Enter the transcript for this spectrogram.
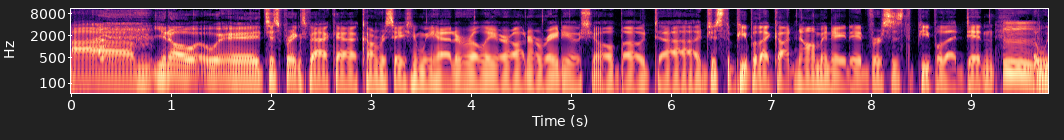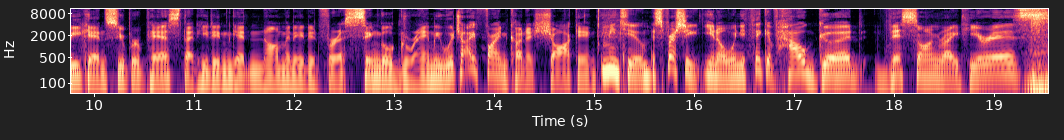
Um, you know, it just brings back a conversation we had earlier on our radio show about uh, just the people that got nominated versus the people that didn't. Mm. The Weeknd super pissed that he didn't get nominated for a single Grammy, which I find kind of shocking. Me too. Especially, you know, when you think of how good this song right here is.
